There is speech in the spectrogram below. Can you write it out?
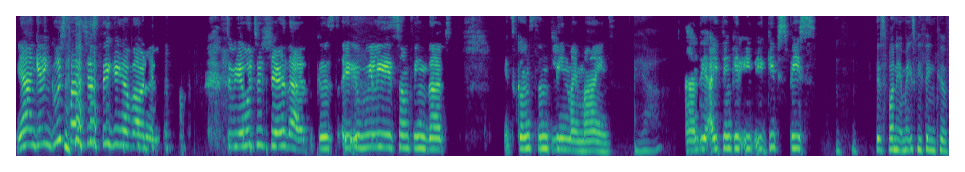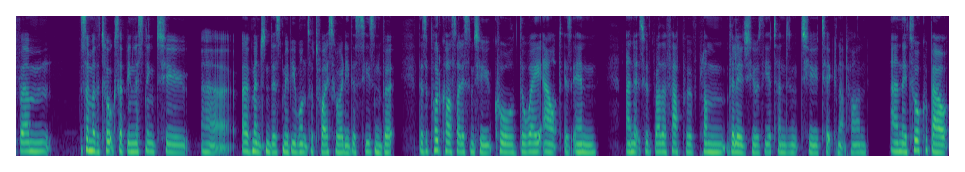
Yeah, I'm getting goosebumps just thinking about it. to be able to share that because it really is something that it's constantly in my mind. Yeah. And I think it, it, it gives peace. Mm-hmm. It's funny. It makes me think of um, some of the talks I've been listening to. Uh, I've mentioned this maybe once or twice already this season, but there's a podcast I listen to called The Way Out is In, and it's with Brother Phap Huu of Plum Village, who was the attendant to Thich Nhat Hanh. And they talk about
